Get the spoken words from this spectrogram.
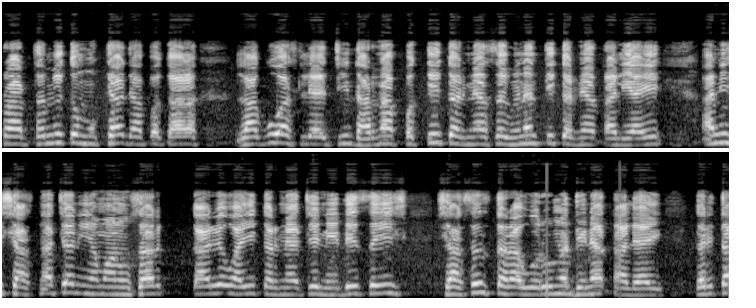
प्राथमिक मुख्याध्यापकाला लागू असल्याची धारणा पक्की करण्यास विनंती करण्यात आली आहे. आणि शासनाच्या नियमानुसार कार्यवाही करण्याचे निर्देशही शासन स्तरावरून देण्यात आले आहे. करिता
